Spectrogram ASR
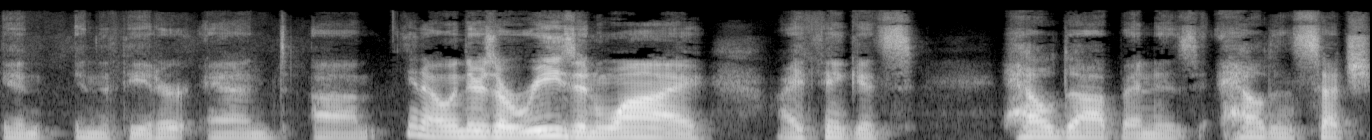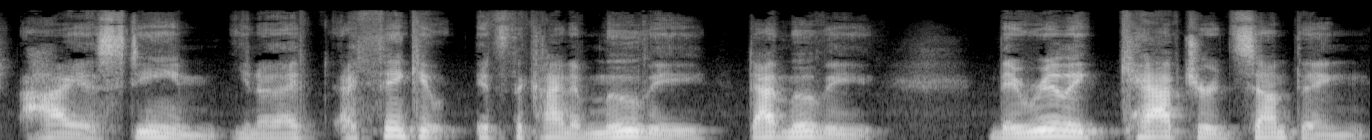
in, in the theater, and um, you know, and there's a reason why I think it's held up and is held in such high esteem. You know, I I think it, it's the kind of movie that movie they really captured something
